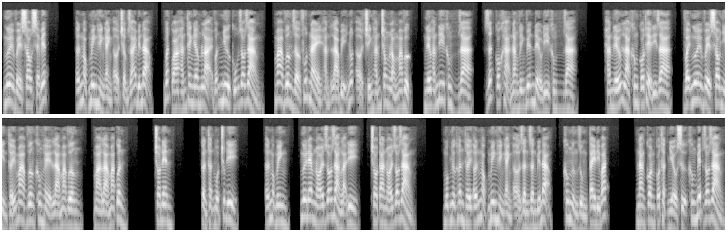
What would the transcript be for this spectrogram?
ngươi về sau sẽ biết. Ấn Ngọc Minh hình ảnh ở chậm rãi biến đạm, bất quá hắn thanh âm lại vẫn như cũ rõ ràng, Ma Vương giờ phút này hẳn là bị nhốt ở chính hắn trong lòng ma vực, nếu hắn đi không ra, rất có khả năng vĩnh viễn đều đi không ra. Hắn nếu là không có thể đi ra, vậy ngươi về sau nhìn thấy Ma Vương không hề là Ma Vương, mà là Ma Quân. Cho nên, cẩn thận một chút đi. Ấn Ngọc Minh, ngươi đem nói rõ ràng lại đi, cho ta nói rõ ràng. Một Nhược Hân thấy Ấn Ngọc Minh hình ảnh ở dần dần biến đạo, không ngừng dùng tay đi bắt. Nàng còn có thật nhiều sự không biết rõ ràng,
